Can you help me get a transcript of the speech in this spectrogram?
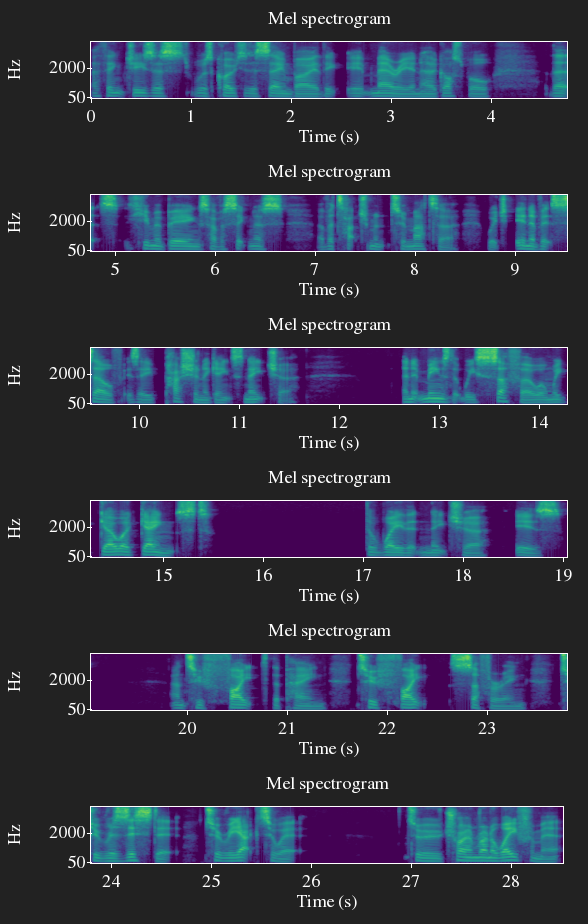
I think Jesus was quoted as saying by the Mary in her gospel that human beings have a sickness of attachment to matter, which in of itself is a passion against nature. And it means that we suffer when we go against the way that nature is. And to fight the pain, to fight suffering, to resist it, to react to it, to try and run away from it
